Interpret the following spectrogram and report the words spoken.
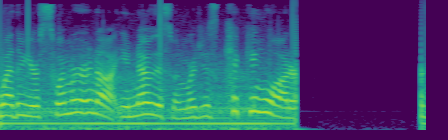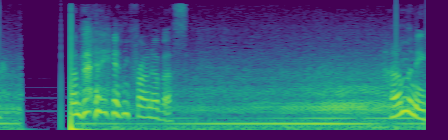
Whether you're a swimmer or not, you know this one. We're just kicking water. Somebody in front of us. How many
